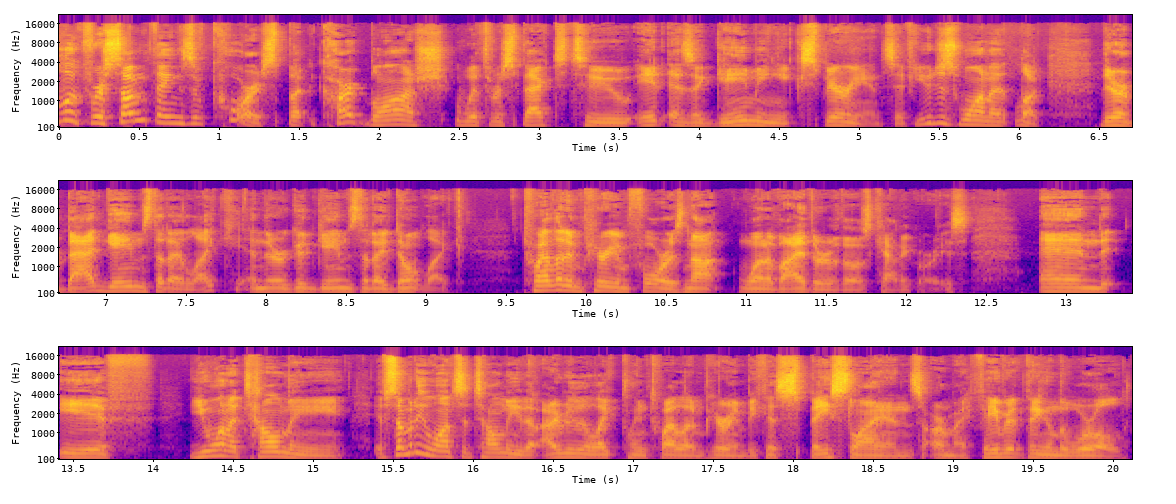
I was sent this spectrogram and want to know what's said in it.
Look, for some things, of course, but carte blanche with respect to it as a gaming experience. If you just want to look, there are bad games that I like, and there are good games that I don't like. Twilight Imperium 4 is not one of either of those categories. And if you want to tell me if somebody wants to tell me that I really like playing Twilight Imperium because Space Lions are my favorite thing in the world,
